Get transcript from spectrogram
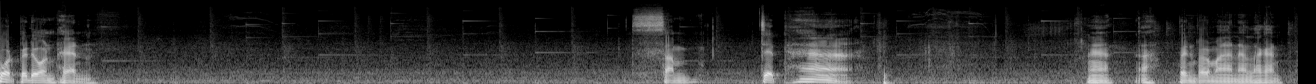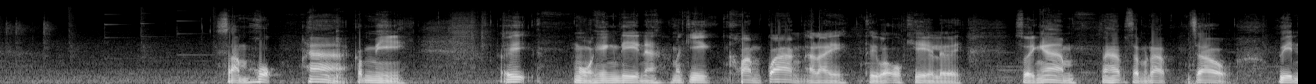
กดไปโดนแผ่น สามเจ็ดห้าอะอะ เป็นประมาณนั้นแล้วกันสามหกห้าก็มีเฮ้ยโง่เฮงดีนะ เมื่อกี้ความกว้างอะไรถือว่าโอเคเลย สวยงามนะครับสำหรับเจ้าวิน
